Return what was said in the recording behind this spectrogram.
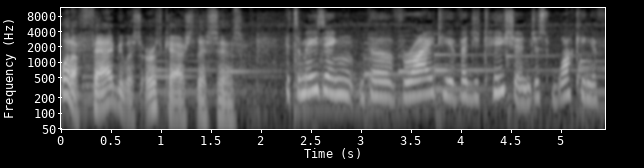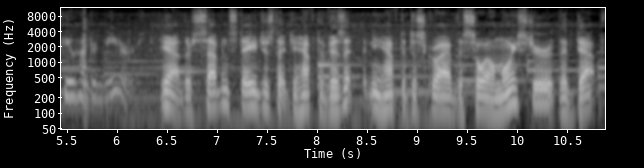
What a fabulous earth cache this is. It's amazing the variety of vegetation just walking a few hundred meters. Yeah, there's seven stages that you have to visit, and you have to describe the soil moisture, the depth,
